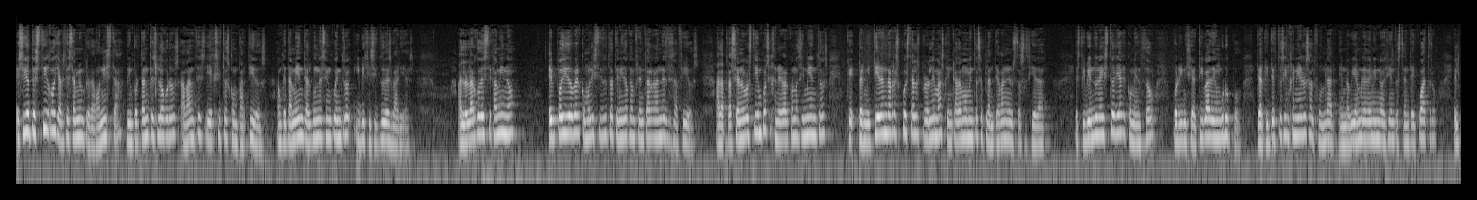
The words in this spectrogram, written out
He sido testigo y a veces también protagonista de importantes logros, avances y éxitos compartidos, aunque también de algún desencuentro y vicisitudes varias. A lo largo de este camino he podido ver cómo el Instituto ha tenido que enfrentar grandes desafíos, adaptarse a nuevos tiempos y generar conocimientos que permitieran dar respuesta a los problemas que en cada momento se planteaban en nuestra sociedad, escribiendo una historia que comenzó por iniciativa de un grupo de arquitectos e ingenieros al fundar, en noviembre de 1934, el,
